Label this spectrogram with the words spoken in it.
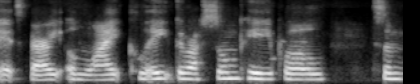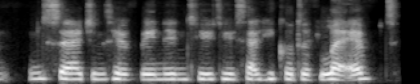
it's very unlikely. There are some people, some surgeons who have been interviewed who said he could have lived,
